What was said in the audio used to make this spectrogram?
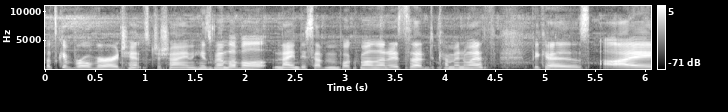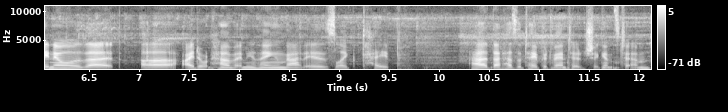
Let's give Rover a chance to shine. He's my level 97 Pokemon that I decided to come in with because I know that uh, I don't have anything that is like type, uh, that has a type advantage against him.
